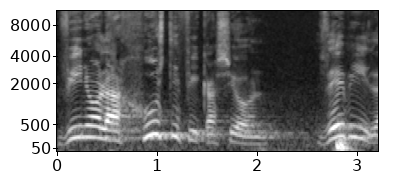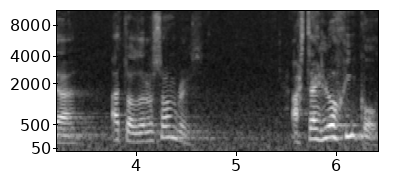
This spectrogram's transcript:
vino la justificación de vida a todos los hombres. Hasta es lógico.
